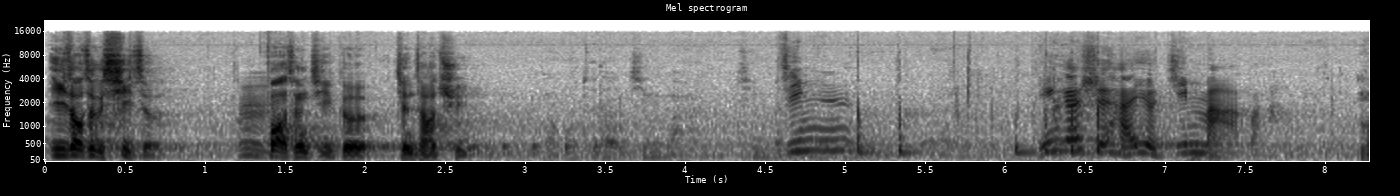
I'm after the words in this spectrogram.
依照这个细则，嗯划成几个监察区？金应该是还有金马吧？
